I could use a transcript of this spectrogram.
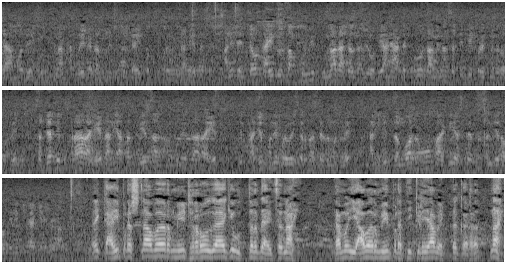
ज्यामध्ये शिवसेना ठाकरे गटातले काही पक्ष त्यांच्यावर काही दिवसांपूर्वी गुन्हा दाखल झाले होते आणि अटकपूर्व जामिनासाठी ते प्रयत्न करत होते. सध्या ते फरार आहेत आणि आता तेच गुन्हेगार आहेत ते भाजपमध्ये प्रवेश करत असल्याचं म्हटलंय आणि ही जमवाजमव पार्टी असल्याचं संजय राऊत यांनी टीका केली आहे. नाही, काही प्रश्नावर मी ठरवलं आहे की उत्तर द्यायचं नाही. त्यामुळे यावर मी प्रतिक्रिया व्यक्त करत नाही.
